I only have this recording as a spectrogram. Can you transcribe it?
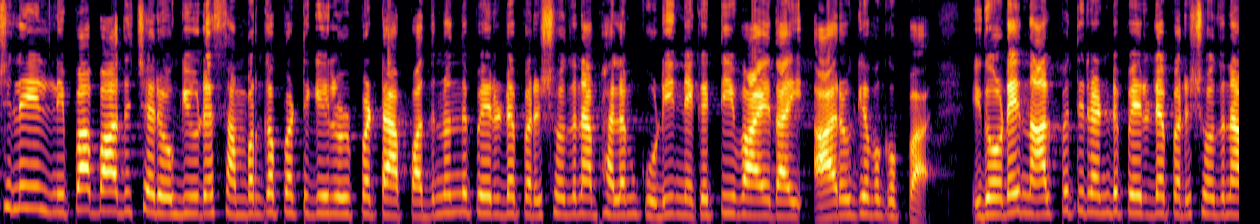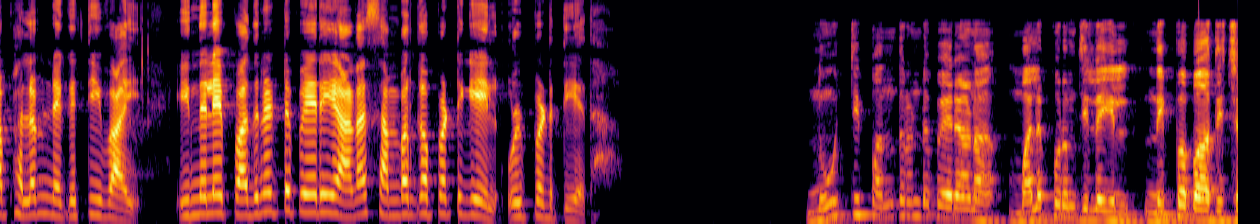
ജില്ലയിൽ നിപ ബാധിച്ച രോഗിയുടെ സമ്പർക്ക പട്ടികയിൽ ഉൾപ്പെട്ട പതിനൊന്ന് പേരുടെ പരിശോധനാ ഫലം കൂടി നെഗറ്റീവായതായി ആരോഗ്യവകുപ്പ്. ഇതോടെ നാൽപ്പത്തിരണ്ട് പേരുടെ പരിശോധനാ ഫലം നെഗറ്റീവായി. ഇന്നലെ പതിനെട്ട് പേരെയാണ് സമ്പർക്ക പട്ടികയിൽ ഉൾപ്പെടുത്തിയത്. നൂറ്റി പന്ത്രണ്ട് പേരാണ് മലപ്പുറം ജില്ലയിൽ നിപ്പ ബാധിച്ച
